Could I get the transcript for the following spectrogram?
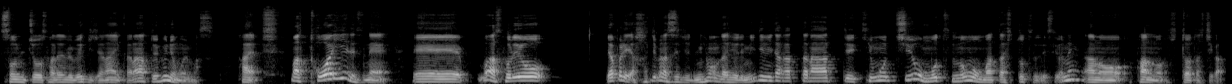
尊重されるべきじゃないかなというふうに思います。はい。まあ、とはいえですね、えー、まあそれをやっぱり八村選手、日本代表で見てみたかったなっていう気持ちを持つのもまた一つですよね。あの、ファンの人たちが。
